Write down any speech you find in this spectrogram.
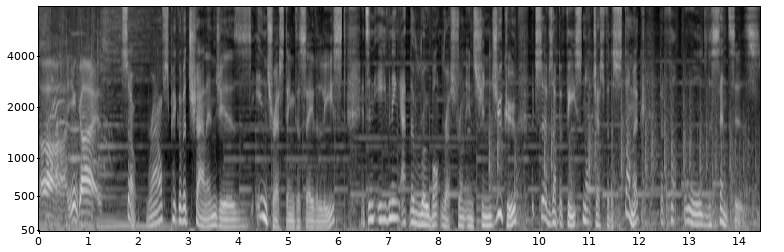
Ah, you guys. So, Ralph's pick of a challenge is interesting to say the least. It's an evening at the Robot Restaurant in Shinjuku, which serves up a feast not just for the stomach, but for all the senses.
